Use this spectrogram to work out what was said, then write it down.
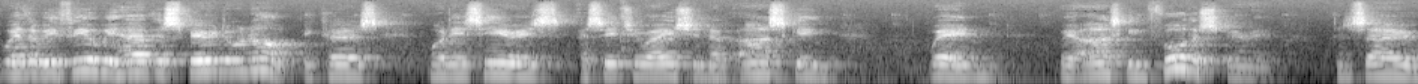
whether we feel we have the Spirit or not, because what is here is a situation of asking when we're asking for the Spirit, and so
